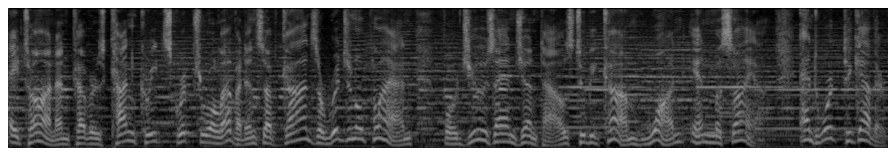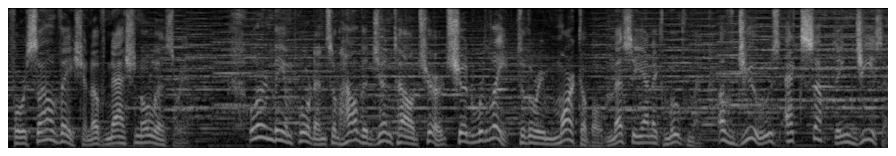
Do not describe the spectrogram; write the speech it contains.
Eitan uncovers concrete scriptural evidence of God's original plan for Jews and Gentiles to become one in Messiah and work together for salvation of national Israel. Learn the importance of how the Gentile church should relate to the remarkable messianic movement of Jews accepting Jesus.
